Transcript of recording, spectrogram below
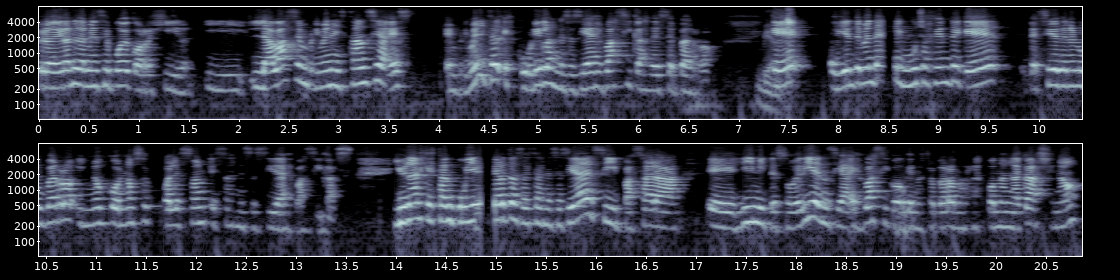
pero de grande también se puede corregir. Y la base en primera instancia es, en primera instancia, es cubrir las necesidades básicas de ese perro. Bien. Que evidentemente hay mucha gente que decide tener un perro y no conoce cuáles son esas necesidades básicas. Y una vez que están cubiertas estas necesidades, sí, pasar a eh, límites, obediencia, es básico que nuestro perro nos responda en la calle, ¿no?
